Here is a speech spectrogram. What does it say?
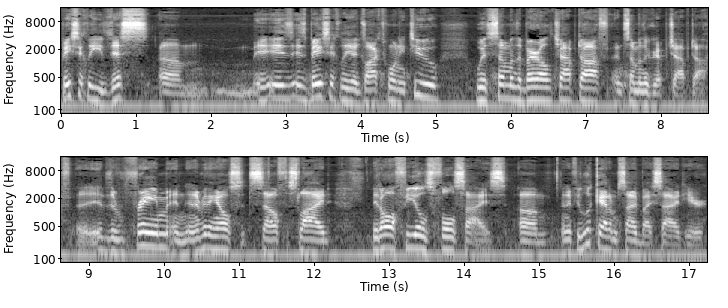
Basically, this um, is is basically a Glock 22 with some of the barrel chopped off and some of the grip chopped off. Uh, the frame and, and, everything else itself, the slide, it all feels full size. Um, and if you look at them side by side here,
